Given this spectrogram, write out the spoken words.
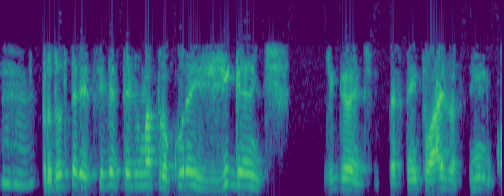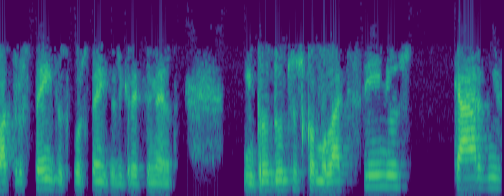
Uhum. Produtos perecíveis teve uma procura gigante gigante, percentuais assim, 400% de crescimento em produtos como laticínios, carnes,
